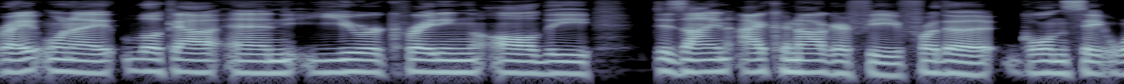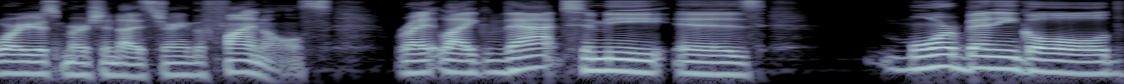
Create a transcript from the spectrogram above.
right? When I look out and you are creating all the design iconography for the Golden State Warriors merchandise during the finals, right? Like that to me is more Benny Gold,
